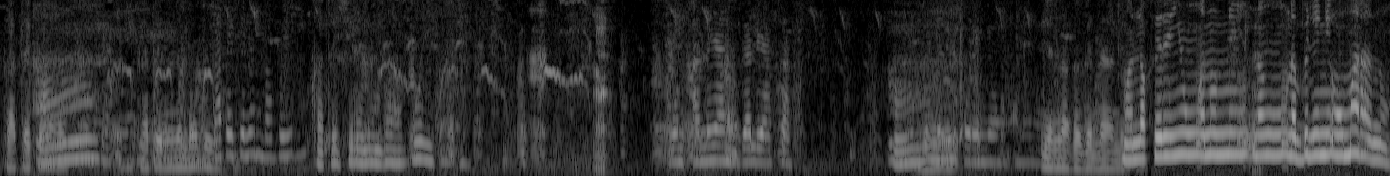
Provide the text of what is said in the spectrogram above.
Katay ko. Ah, Katay ng baboy. Katay sila ng baboy. katay sila ng baboy. Yung ano yan, galyasa. Ah, ano. Yan lang kagandahan. malaki rin yung ano ni, nang nabili ni Omar, ano?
